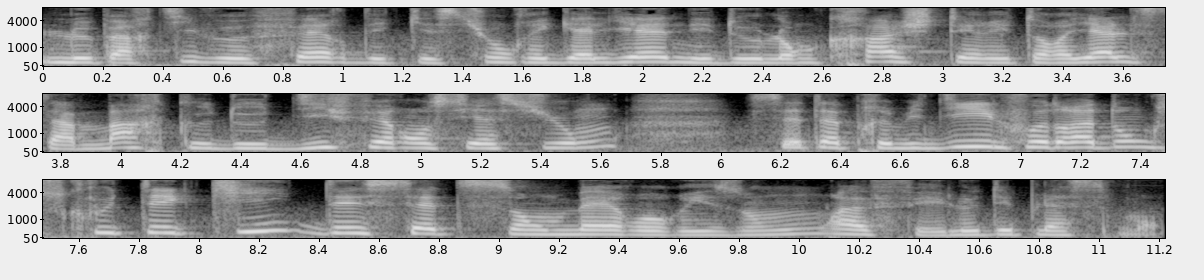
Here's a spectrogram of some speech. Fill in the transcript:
Le parti veut faire des questions régaliennes et de l'ancrage territorial sa marque de différenciation. Cet après-midi, il faudra donc scruter qui des 700 maires Horizon a fait le déplacement.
